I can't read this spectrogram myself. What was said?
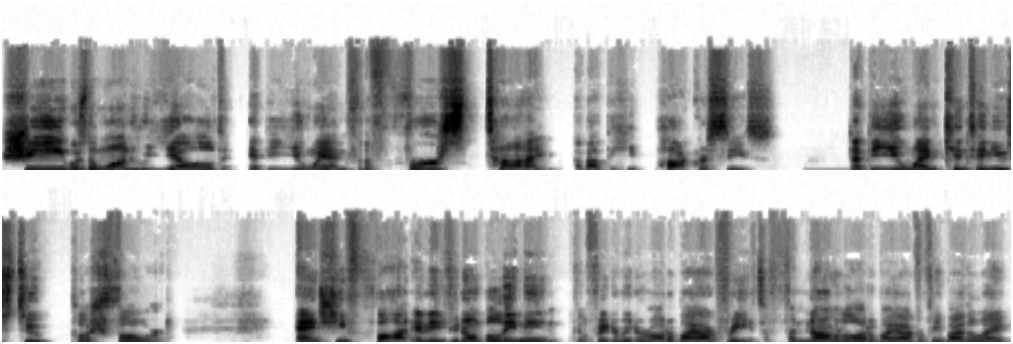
She was the one who yelled at the UN for the first time about the hypocrisies that the UN continues to push forward and she fought. And if you don't believe me, feel free to read her autobiography. It's a phenomenal autobiography, by the way.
